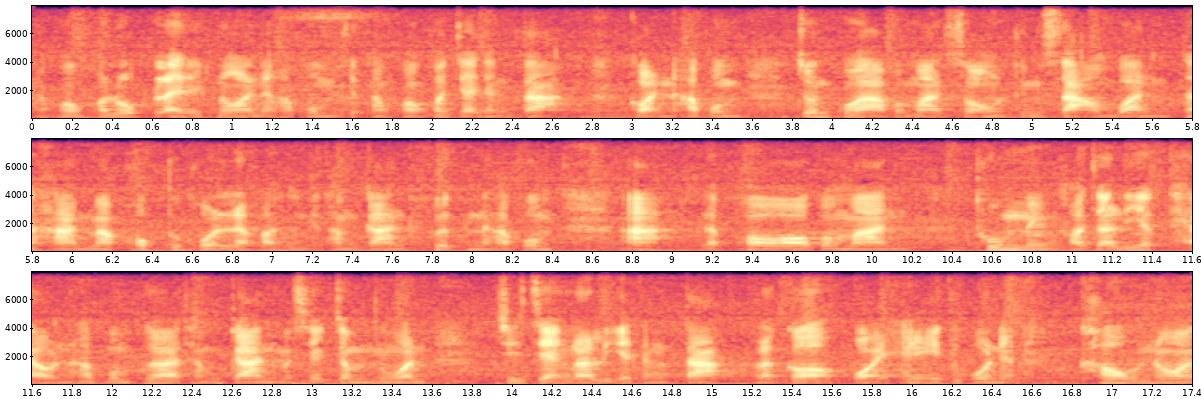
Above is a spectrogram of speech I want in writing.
ทำความเคารพอะไรเล็กน้อยนะครับ ผมจะทำความเข้าใจต่างๆ ก่อนนะครับ ผมจนกว่าประมาณ 2-3 วันทหารมาครบทุกคนแล้วเขาถึงจะทำการฝึกนะครับผมอะแล้วพอประมาณทุ่มหนึ่งเขาจะเรียกแถวนะครับ ผมเพื่อทำการมาเช็คจำนวนชี้แจงรายละเอียดต่างๆ แล้วก็ปล่อยให้ทุกคนเนี่ยเข้านอน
